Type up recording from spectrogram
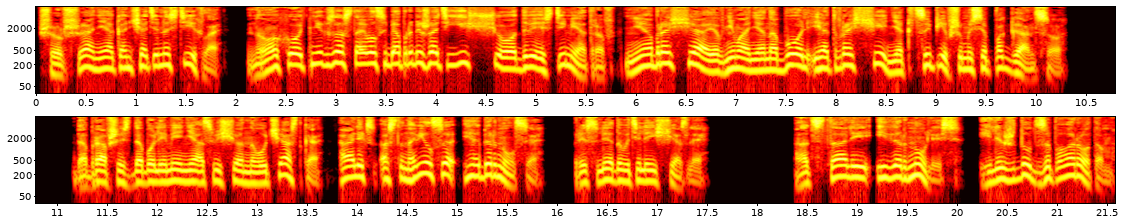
Шуршание окончательно стихло, но охотник заставил себя пробежать еще 200 метров, не обращая внимания на боль и отвращение к цепившемуся поганцу. Добравшись до более-менее освещенного участка, Алекс остановился и обернулся. Преследователи исчезли. Отстали и вернулись, Или ждут за поворотом?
